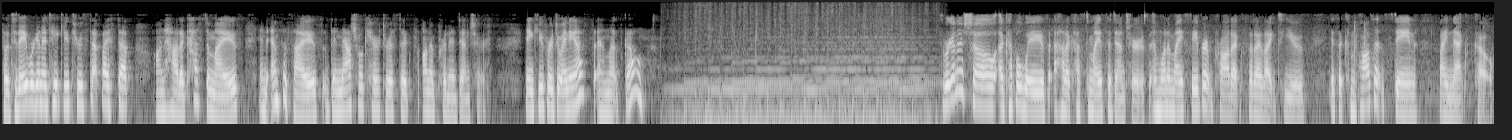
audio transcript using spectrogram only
So today we're going to take you through step by step on how to customize and emphasize the natural characteristics on a printed denture. Thank you for joining us and let's go. So we're going to show a couple ways how to customize the dentures. And one of my favorite products that I like to use is a composite stain by Nexco.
